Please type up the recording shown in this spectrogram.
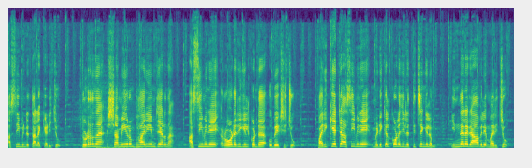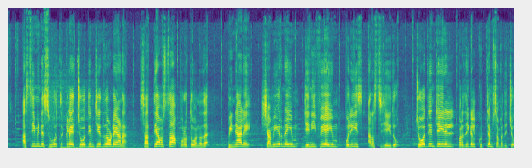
അസീമിന്റെ തലക്കടിച്ചു. തുടർന്ന് ഷമീറും ഭാര്യയും ചേർന്ന് അസീമിനെ റോഡരികിൽ കൊണ്ട് ഉപേക്ഷിച്ചു. പരിക്കേറ്റ അസീമിനെ മെഡിക്കൽ കോളേജിൽ എത്തിച്ചെങ്കിലും ഇന്നലെ രാവിലെ മരിച്ചു. അസീമിന്റെ സുഹൃത്തുക്കളെ ചോദ്യം ചെയ്തതോടെയാണ് സത്യാവസ്ഥ പുറത്തുവന്നത്. പിന്നാലെ ഷമീറിനെയും ജനീഫയെയും പോലീസ് അറസ്റ്റ് ചെയ്തു. ചോദ്യം ചെയ്യലിൽ പ്രതികൾ കുറ്റം സമ്മതിച്ചു.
